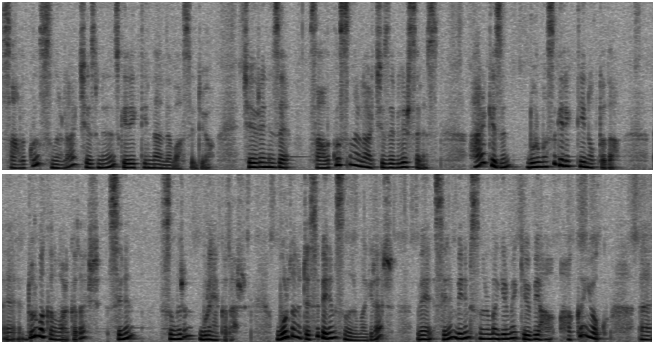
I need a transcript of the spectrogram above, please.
sağlıklı sınırlar çizmeniz gerektiğinden de bahsediyor. Çevrenize sağlıklı sınırlar çizebilirseniz herkesin durması gerektiği noktada e, dur bakalım arkadaş senin sınırın buraya kadar. Buradan ötesi benim sınırıma girer ve senin benim sınırıma girmek gibi bir ha- hakkın yok e,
